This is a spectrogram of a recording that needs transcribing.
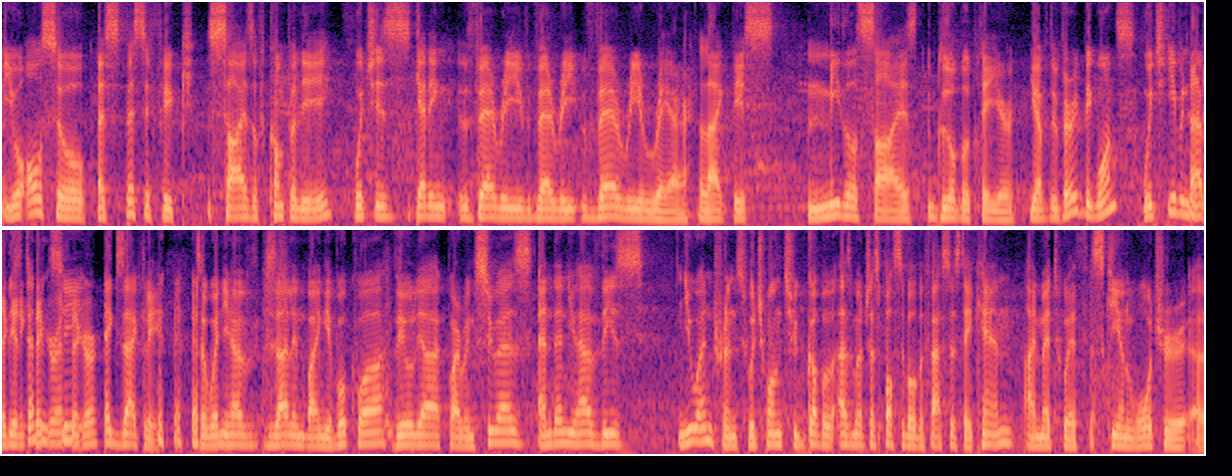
You're also a specific size of company which is getting very, very, very rare, like this middle-sized global player. You have the very big ones, which even have this tendency. Bigger and bigger. Exactly. so when you have Xylem buying Evoqua, Veolia acquiring Suez, and then you have these new entrants which want to gobble as much as possible the fastest they can. I met with Ski on Water uh,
